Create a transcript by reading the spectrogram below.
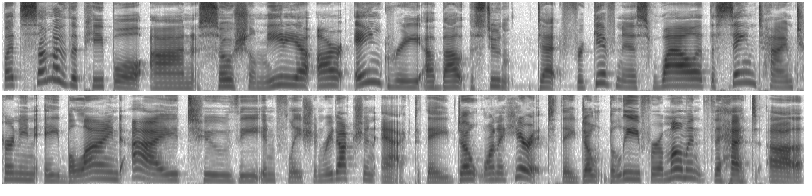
But some of the people on social media are angry about the student debt forgiveness while at the same time turning a blind eye to the Inflation Reduction Act. They don't want to hear it. They don't believe for a moment that uh,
